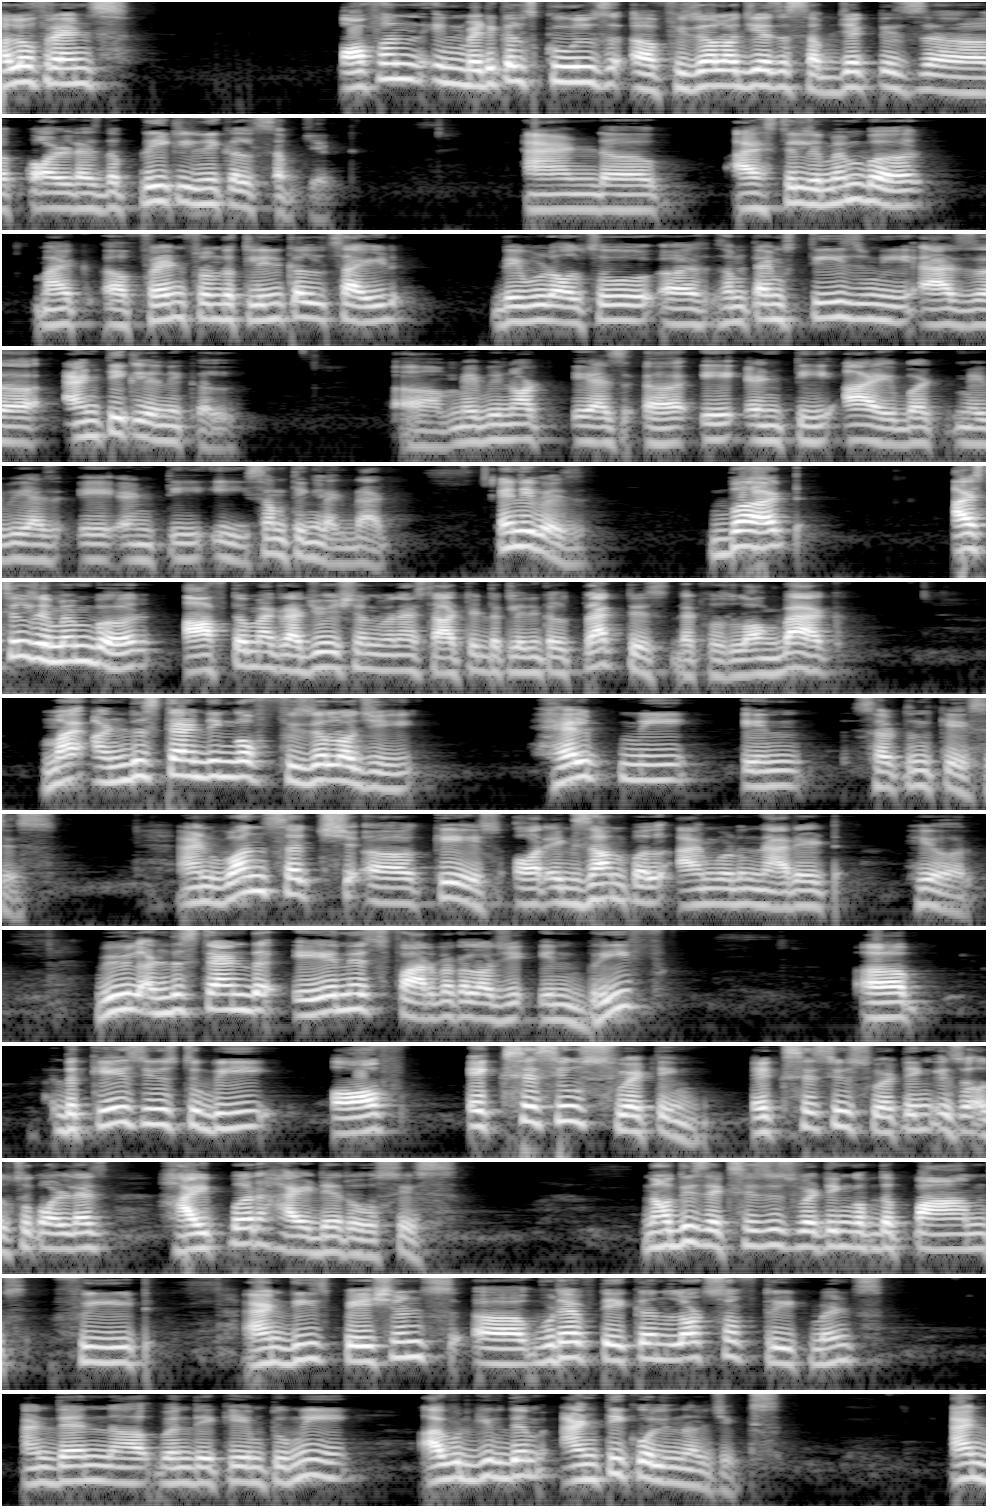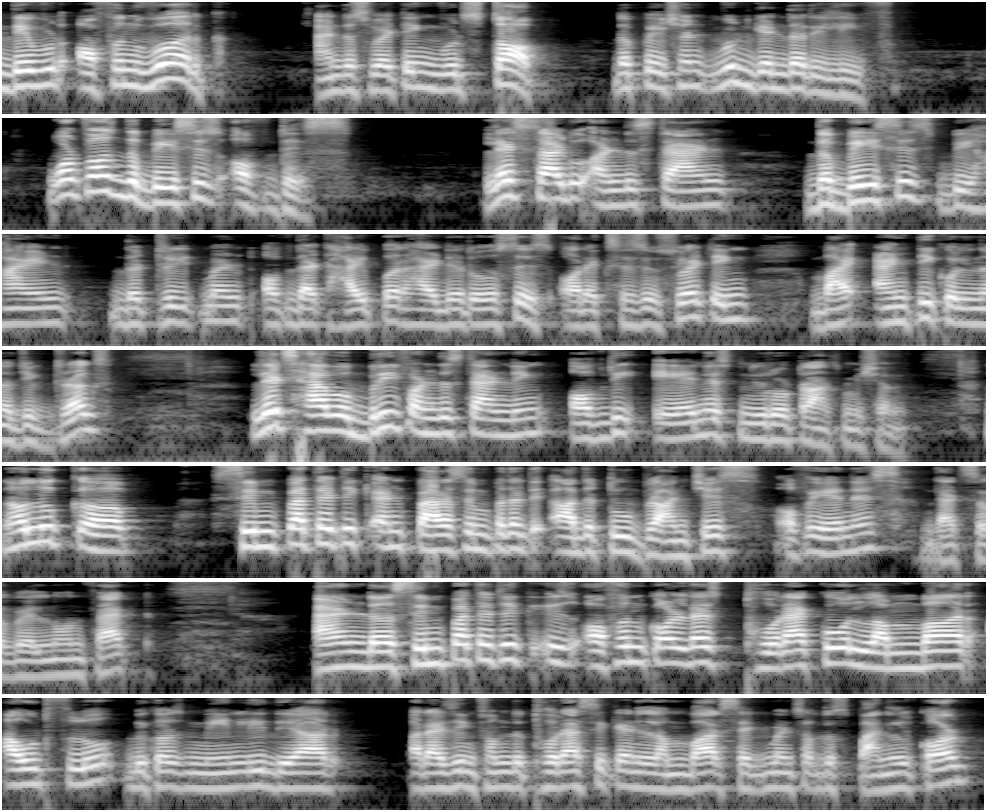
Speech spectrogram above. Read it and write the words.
Hello friends. Often in medical schools, uh, physiology as a subject is uh, called as the preclinical subject. And uh, I still remember my friend from the clinical side, they would also uh, sometimes tease me as uh, anti-clinical. Uh, maybe not as A-N-T-I, but maybe as A-N-T-E, something like that. Anyways, but I still remember after my graduation when I started the clinical practice, that was long back, my understanding of physiology helped me in certain cases. And one such uh, case or example I am going to narrate here. We will understand the ANS pharmacology in brief. Uh, the case used to be of excessive sweating. Excessive sweating is also called as hyperhidrosis. Now, this excessive sweating of the palms, feet and these patients uh, would have taken lots of treatments and then uh, when they came to me, I would give them anticholinergics and they would often work and the sweating would stop. The patient would get the relief. What was the basis of this? Let's try to understand the basis behind the treatment of that hyperhidrosis or excessive sweating by anticholinergic drugs. Let's have a brief understanding of the ANS neurotransmission. Now look, uh, Sympathetic and parasympathetic are the two branches of ANS. That's a well-known fact. And uh, sympathetic is often called as thoracolumbar outflow because mainly they are arising from the thoracic and lumbar segments of the spinal cord.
